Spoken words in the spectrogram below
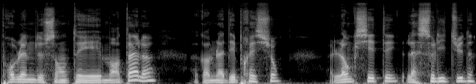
problèmes de santé mentale, hein, comme la dépression, l'anxiété, la solitude,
